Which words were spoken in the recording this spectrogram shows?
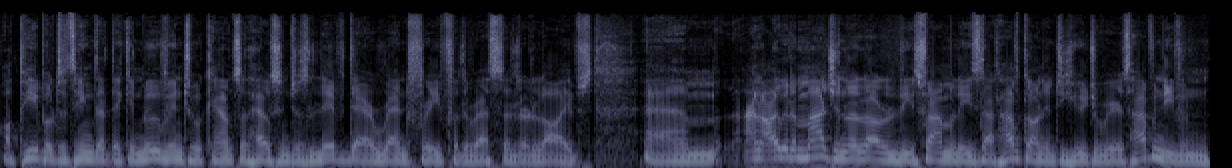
of people to think that they can move into a council house and just live there rent free for the rest of their lives. Um, and I would imagine a lot of these families that have gone into huge arrears haven't even,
